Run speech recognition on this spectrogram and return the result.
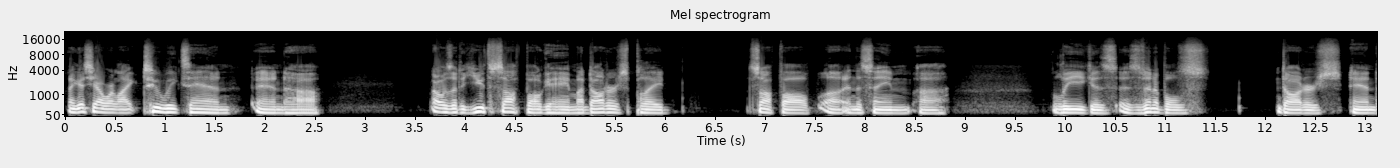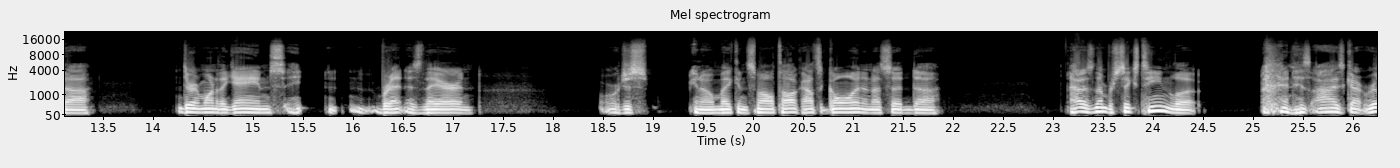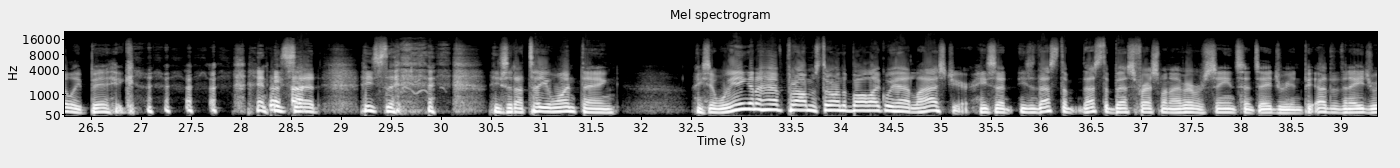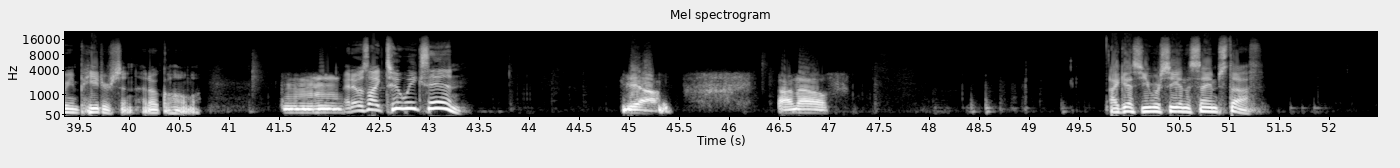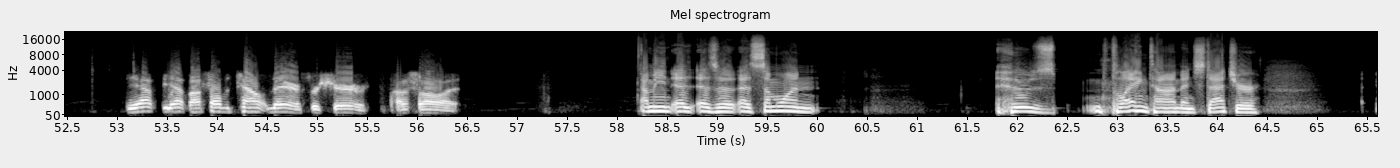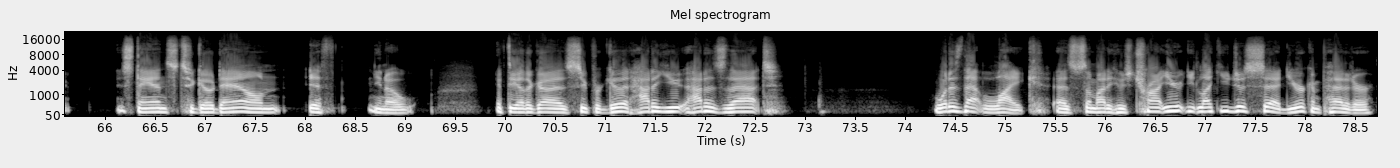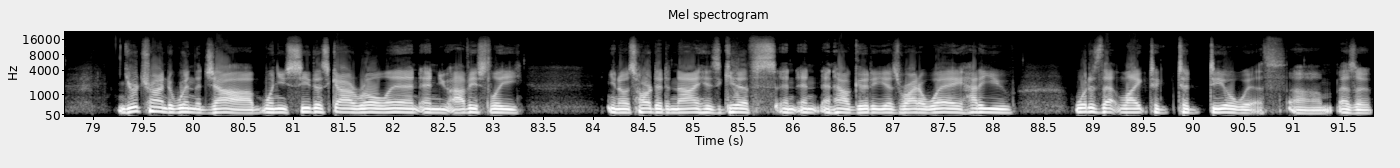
I guess y'all were like two weeks in, and uh, I was at a youth softball game. My daughters played softball uh, in the same uh, league as as Venables' daughters, and uh, during one of the games, he, Brent is there, and we're just you know making small talk. How's it going? And I said, uh, "How does number sixteen look?" and his eyes got really big. and he said, he said, he said, I'll tell you one thing. He said, we ain't gonna have problems throwing the ball like we had last year. He said, he said that's the that's the best freshman I've ever seen since Adrian, other than Adrian Peterson at Oklahoma. Mm-hmm. And it was like two weeks in. Yeah, I know. I guess you were seeing the same stuff. Yep, yep. I saw the talent there for sure. I saw it. I mean, as, as a as someone whose playing time and stature stands to go down if you know if the other guy is super good, how do you how does that what is that like as somebody who's trying you like you just said, you're a competitor, you're trying to win the job when you see this guy roll in and you obviously you know, it's hard to deny his gifts and, and, and how good he is right away. How do you, what is that like to, to deal with um, as a,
